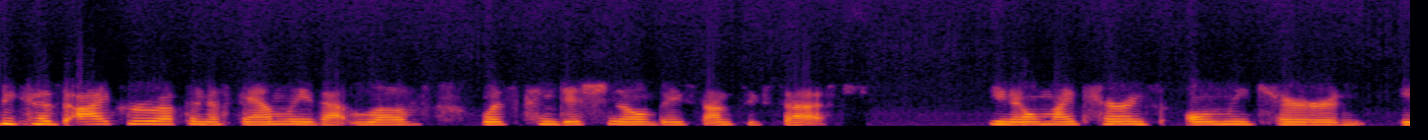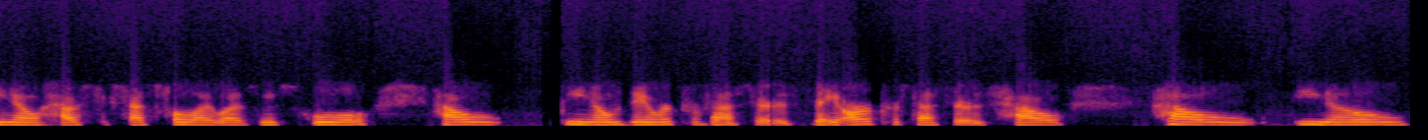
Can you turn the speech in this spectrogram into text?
Because I grew up in a family that love was conditional based on success. You know, my parents only cared, you know, how successful I was in school, how, you know, they were professors, they are professors, how, how, you know,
